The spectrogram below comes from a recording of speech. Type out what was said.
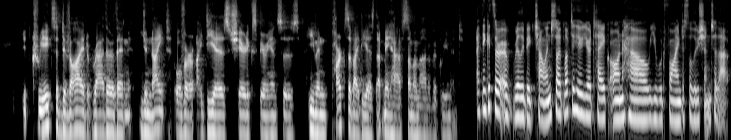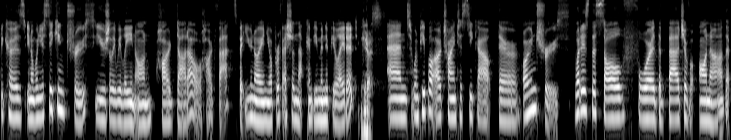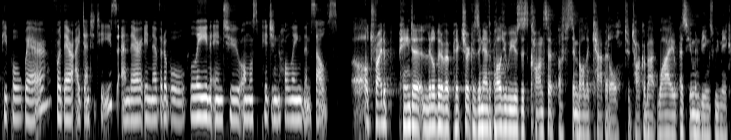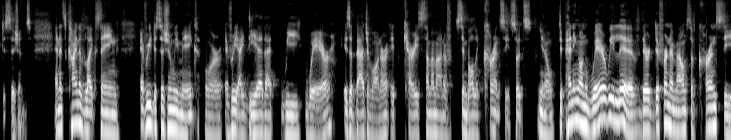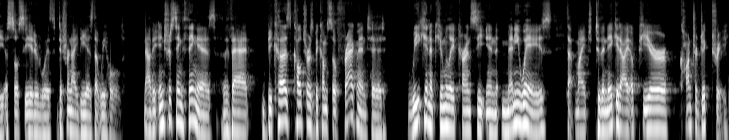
it creates a divide rather than unite over ideas, shared experiences, even parts of ideas that may have some amount of agreement. I think it's a, a, really big challenge. So I'd love to hear your take on how you would find a solution to that. Because, you know, when you're seeking truth, usually we lean on hard data or hard facts, but you know, in your profession, that can be manipulated. Yes. And when people are trying to seek out their own truth, what is the solve for the badge of honor that people wear for their identities and their inevitable lean into almost pigeonholing themselves? I'll try to paint a little bit of a picture because in anthropology, we use this concept of symbolic capital to talk about why, as human beings, we make decisions. And it's kind of like saying every decision we make or every idea that we wear is a badge of honor. It carries some amount of symbolic currency. So it's, you know, depending on where we live, there are different amounts of currency associated with different ideas that we hold. Now, the interesting thing is that because culture has become so fragmented, we can accumulate currency in many ways that might, to the naked eye, appear contradictory.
